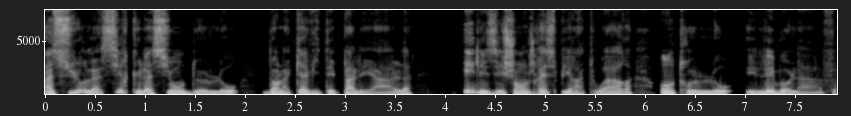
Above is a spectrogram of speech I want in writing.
assure la circulation de l'eau dans la cavité paléale et les échanges respiratoires entre l'eau et l'hémolymphe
